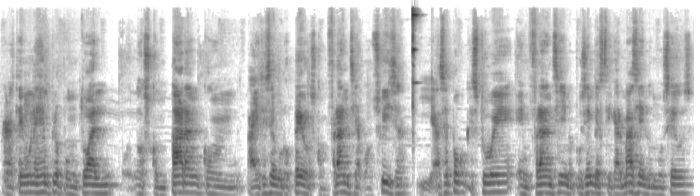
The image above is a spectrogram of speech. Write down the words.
pero tengo un ejemplo puntual, nos comparan con países europeos, con Francia, con Suiza. Y hace poco que estuve en Francia y me puse a investigar más y en los museos,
